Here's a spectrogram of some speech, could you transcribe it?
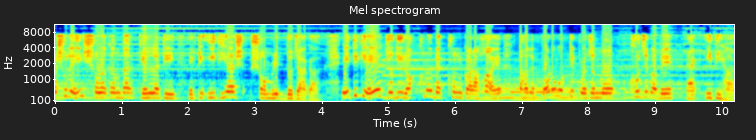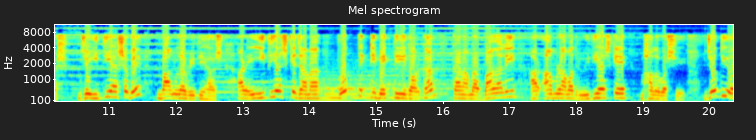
আসলেই সোনাকান্দার কেল্লাটি একটি ইতিহাস সমৃদ্ধ জায়গা। এটিকে যদি রক্ষণাবেক্ষণ করা হয়, তাহলে পরবর্তী প্রজন্ম খুঁজে পাবে এক ইতিহাস, যে ইতিহাস হবে বাংলার ইতিহাস। আর এই ইতিহাসকে জানা প্রত্যেকটি ব্যক্তিরই দরকার, কারণ আমরা বাঙালি আর আমরা আমাদের ইতিহাসকে ভালোবাসি। যদিও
